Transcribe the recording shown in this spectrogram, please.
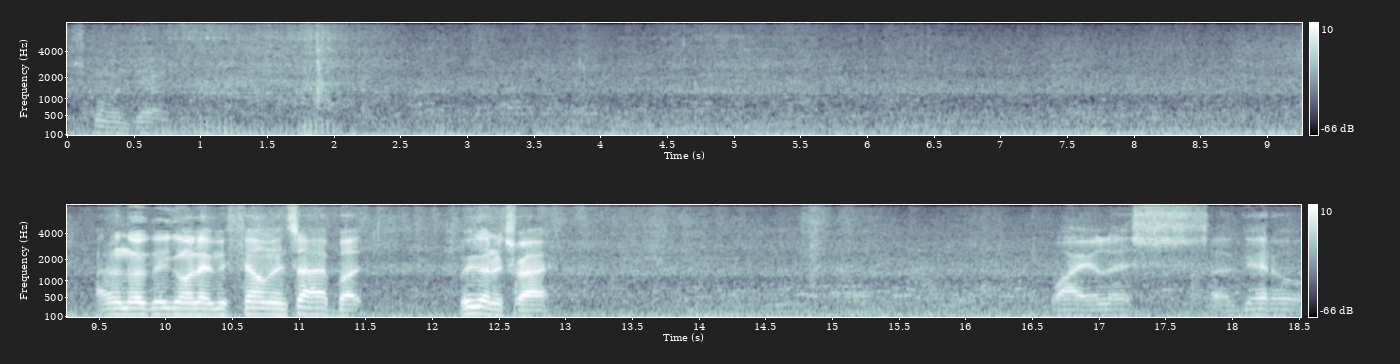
What's going down? I don't know if they're gonna let me film inside, but we're gonna try. Wireless uh, ghetto.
